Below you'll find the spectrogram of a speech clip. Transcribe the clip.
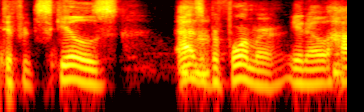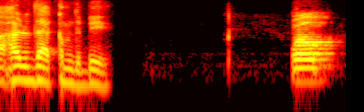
different skills as a Mhm. performer you know how, how did that come to be Well,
